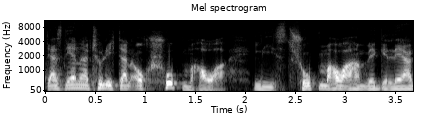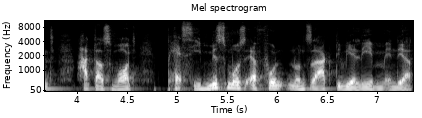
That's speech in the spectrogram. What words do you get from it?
dass der natürlich dann auch Schopenhauer liest. Schopenhauer, haben wir gelernt, hat das Wort Pessimismus erfunden und sagte, wir leben in der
